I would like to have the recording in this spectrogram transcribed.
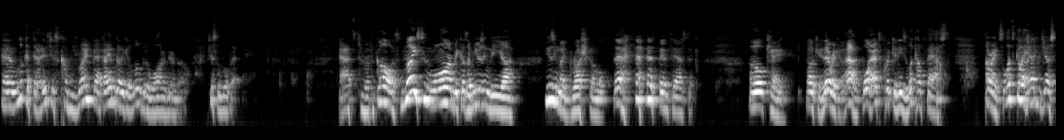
And look at that, it just comes right back. I am gonna get a little bit of water there though, just a little bit. That's terrific. Oh, it's nice and warm because I'm using the uh, using my brush scuttle. That's fantastic. Okay. Okay, there we go. Ah, boy, that's quick and easy. Look how fast. All right, so let's go ahead and just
